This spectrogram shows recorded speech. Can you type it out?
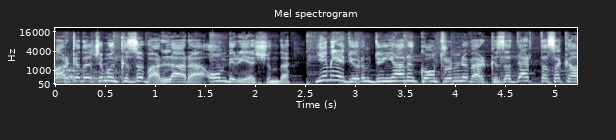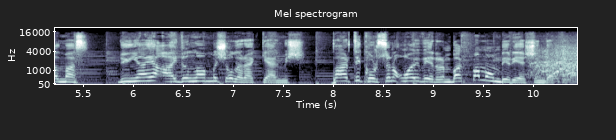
Arkadaşımın kızı var Lara 11 yaşında. Yemin ediyorum dünyanın kontrolünü ver kıza dert tasa kalmaz. Dünyaya aydınlanmış olarak gelmiş. Parti kursuna oy veririm bakmam 11 yaşında falan.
